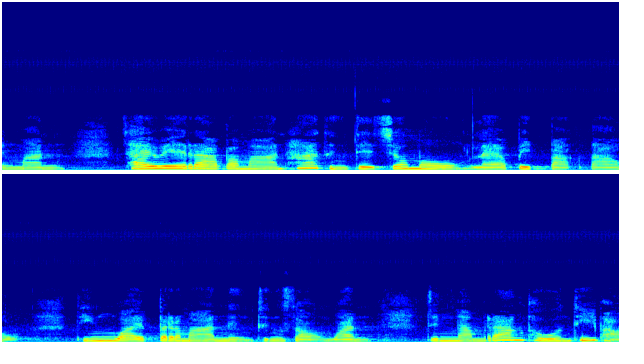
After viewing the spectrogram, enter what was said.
งมัน ใช้เวลาประมาณ 5-7 ชั่วโมง แล้วปิดปากเตา ทิ้งไว้ประมาณ 1-2 วัน จึงนำร่างโทนที่เผา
